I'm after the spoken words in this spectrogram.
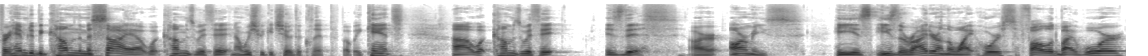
for him to become the Messiah, what comes with it, and I wish we could show the clip, but we can't. Uh, what comes with it is this our armies. He is, he's the rider on the white horse, followed by war.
